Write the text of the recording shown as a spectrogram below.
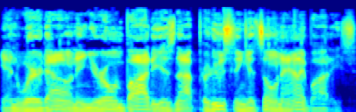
and wear down, and your own body is not producing its own antibodies.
